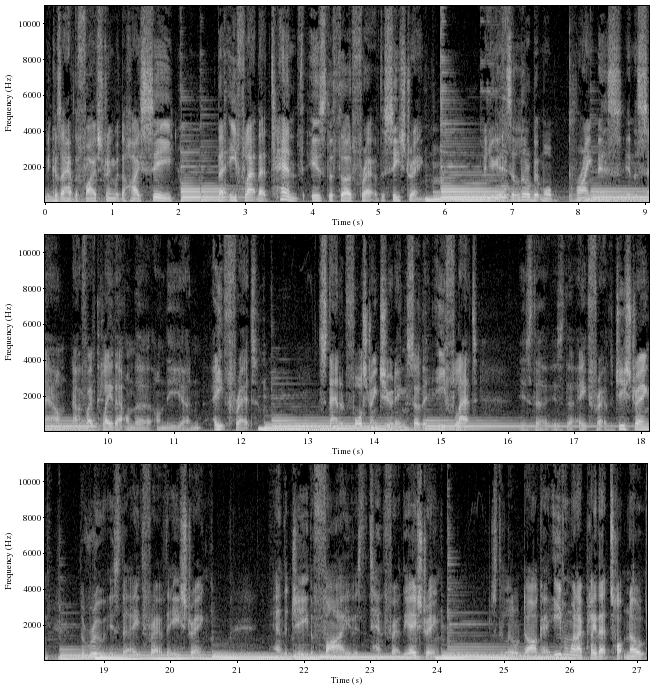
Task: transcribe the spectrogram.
because I have the five string with the high C. That E flat, that tenth, is the third fret of the C string, and you get it's a little bit more brightness in the sound. Now, if I play that on the on the uh, eighth fret, standard four string tuning, so the E flat is the is the eighth fret of the G string, root is the eighth fret of the E string, and the G, the five, is the tenth fret of the A string. Just a little darker. Even when I play that top note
